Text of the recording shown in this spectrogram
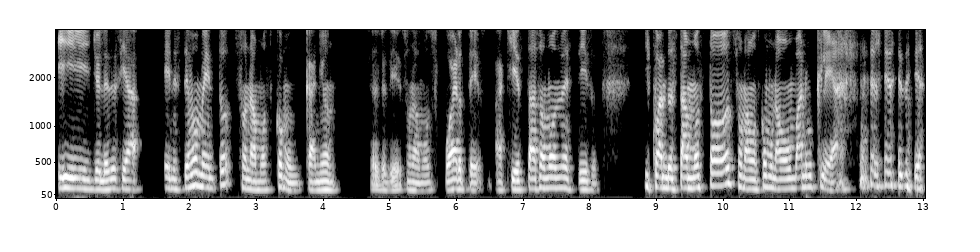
y yo les decía, en este momento sonamos como un cañón, les decía, sonamos fuertes, aquí está, somos mestizos. Y cuando estamos todos, sonamos como una bomba nuclear.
